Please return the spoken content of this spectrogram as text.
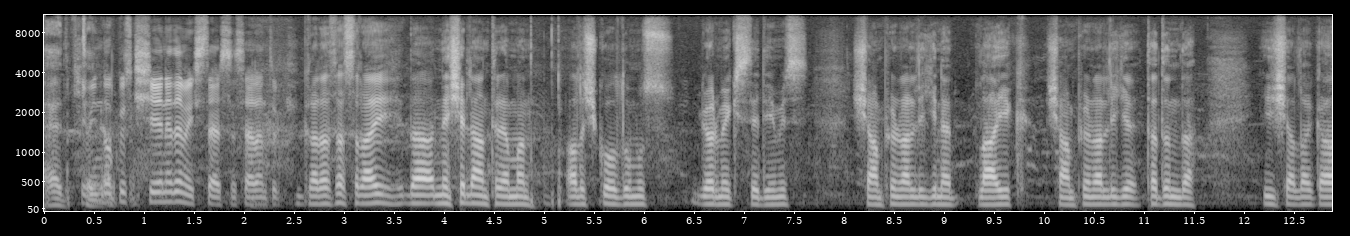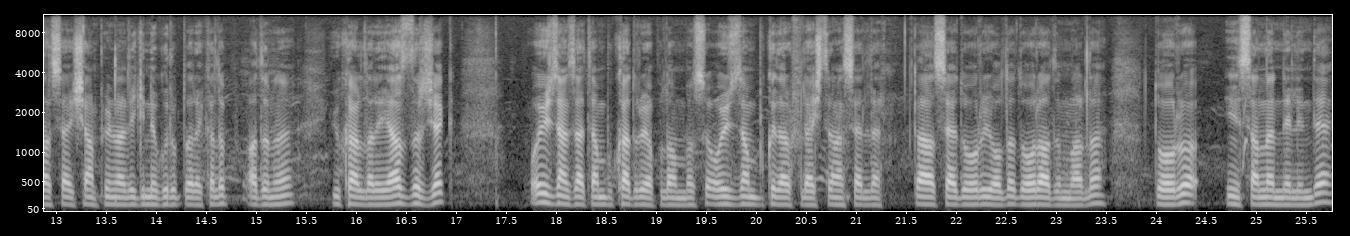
Evet. 2009 kişiye ne demek istersin Serhan Türk? Galatasaray'da neşeli antrenman, alışık olduğumuz, görmek istediğimiz Şampiyonlar Ligi'ne layık, Şampiyonlar Ligi tadında. İnşallah Galatasaray Şampiyonlar Ligi'nde gruplara kalıp adını yukarılara yazdıracak. O yüzden zaten bu kadro yapılanması, o yüzden bu kadar flash transferler. Galatasaray doğru yolda, doğru adımlarla, doğru insanların elinde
